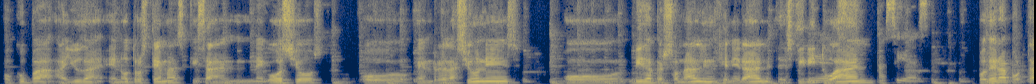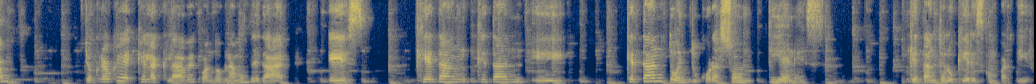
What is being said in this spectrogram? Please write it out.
ocupa ayuda en otros temas, quizá en negocios o en relaciones o vida personal en general, espiritual, Así es. poder aportar. Yo creo que, que la clave cuando hablamos de dar es qué tan, qué tan, eh, qué tanto en tu corazón tienes y qué tanto lo quieres compartir.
